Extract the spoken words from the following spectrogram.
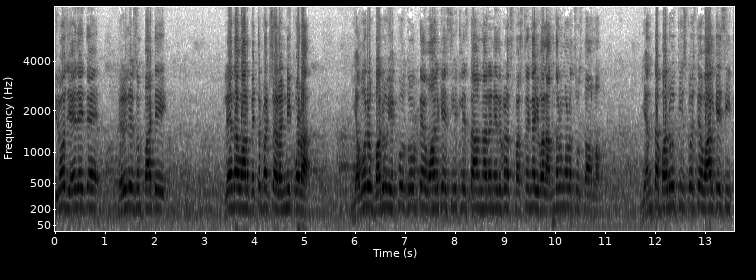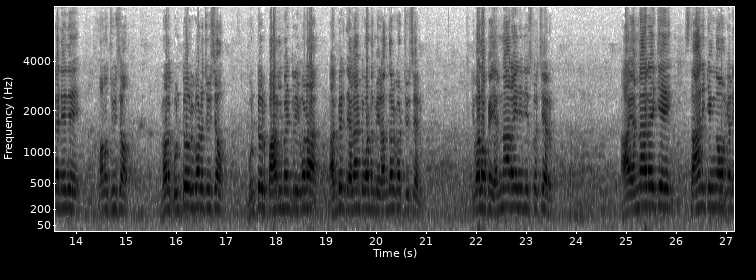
ఈరోజు ఏదైతే తెలుగుదేశం పార్టీ లేదా వాళ్ళ మిత్రపక్షాలన్నీ కూడా ఎవరు బరువు ఎక్కువ తూగితే వాళ్ళకే సీట్లు ఇస్తా ఉన్నారనేది కూడా స్పష్టంగా ఇవాళ అందరం కూడా చూస్తూ ఉన్నాం. ఎంత బరువు తీసుకొస్తే వాళ్ళకే సీట్లు అనేది మనం చూసాం ఇవాళ గుంటూరు కూడా చూసాం గుంటూరు పార్లమెంటరీ కూడా అభ్యర్థి ఎలాంటి వాడు మీరు కూడా చూశారు. ఇవాళ ఒక ఎన్ఆర్ఐని తీసుకొచ్చారు. ఆ ఎన్ఆర్ఐకి స్థానికంగా ఒకటి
